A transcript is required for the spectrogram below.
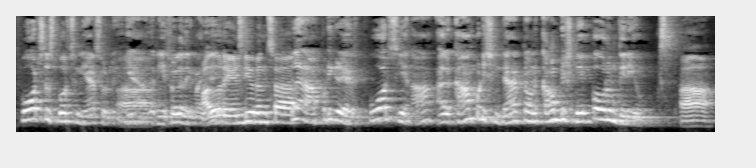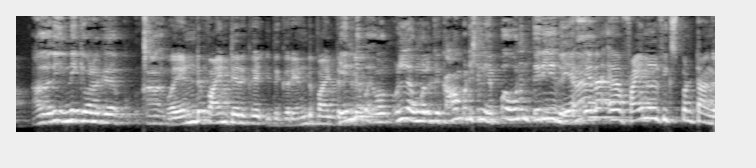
ஸ்போர்ட்ஸ் ஸ்போர்ட்ஸ் ஏன் சொல்றீங்க? அதை சொல்ல தெரியுமா அது ஒரு endurance-ஆ- இல்ல அப்படி கிடையாது. ஸ்போர்ட்ஸ் ஏன்னா அது காம்படிஷன் டேரக்டா உனக்கு காம்படிஷன் எப்போ வரும் தெரியும். ஆ. அதாவது இன்னைக்கு உனக்கு ஒரு எண்டு பாயிண்ட் இருக்கு. இதுக்கு ரெண்டு பாயிண்ட் இருக்கு. இல்ல உங்களுக்கு காம்படிஷன் எப்போ வரும் தெரியுது. ஏன்னா- ஃபைனல் ஃபிக்ஸ் பண்ணிட்டாங்க.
